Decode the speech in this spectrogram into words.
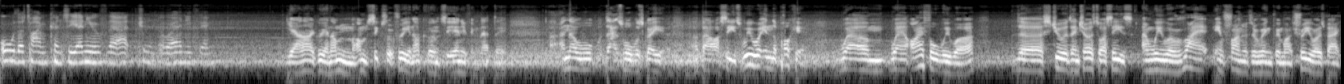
all the time, couldn't see any of their action or anything. Yeah, and I agree. And I'm I'm six foot three, and I couldn't see anything that day. and that, that's what was great about our seats. We were in the pocket where, um, where I thought we were. The stewards then chose to our seats, and we were right in front of the ring, pretty much three rows back.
